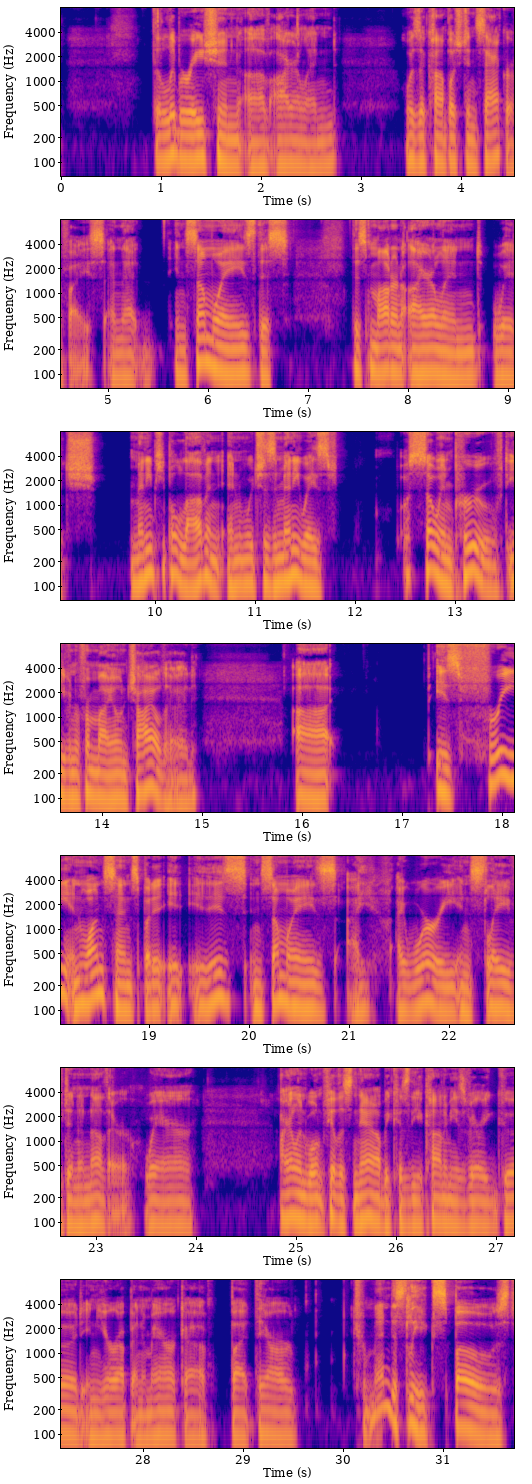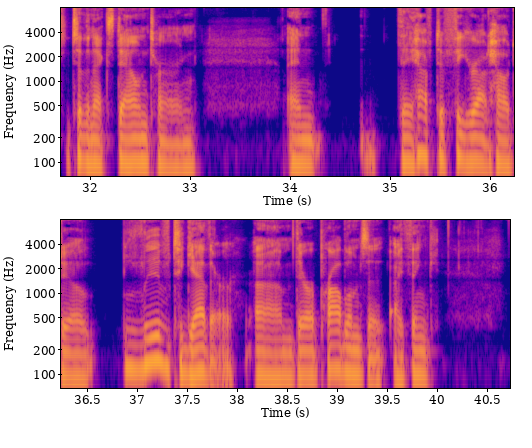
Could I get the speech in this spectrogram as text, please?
the liberation of Ireland was accomplished in sacrifice, and that in some ways this this modern Ireland, which many people love and, and which is in many ways so improved even from my own childhood, uh, is free in one sense, but it, it, it is in some ways, I, I worry, enslaved in another, where Ireland won't feel this now because the economy is very good in Europe and America, but they are tremendously exposed to the next downturn. And they have to figure out how to live together. Um, there are problems, I think,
